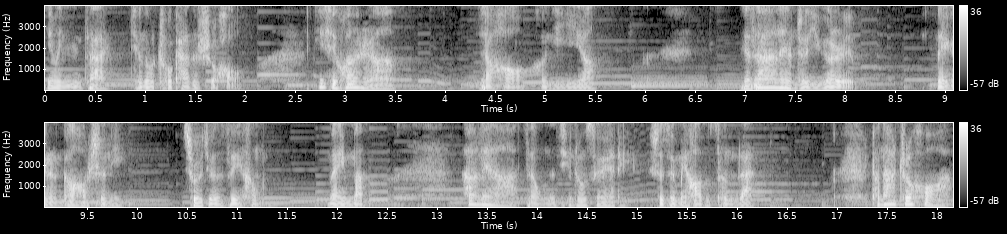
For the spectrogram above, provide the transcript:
因为你在情窦初开的时候，你喜欢的人啊。恰好和你一样，也在暗恋着一个人，那个人刚好是你，是不是觉得自己很美满？暗恋啊，在我们的青春岁月里是最美好的存在。长大之后啊，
